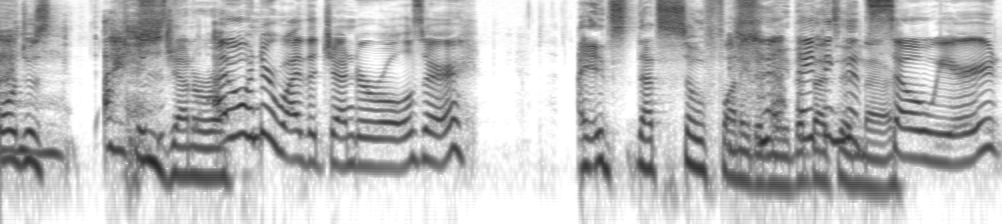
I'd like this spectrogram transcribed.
or um, just I in general? I wonder why the gender roles are. I, it's that's so funny to me that I that's think in that's there. so weird.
